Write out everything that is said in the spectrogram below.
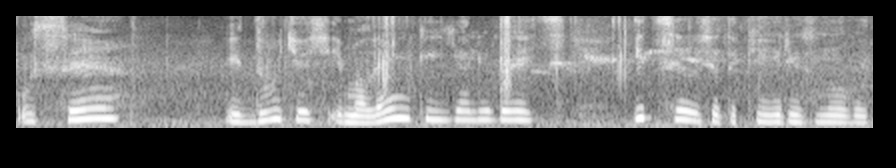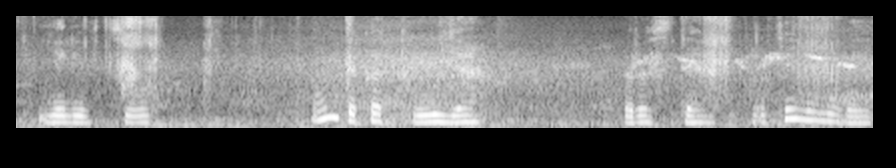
усе ідуть ось і маленький ялівець, і це ось такий різновид ялівцю. Ось така туя росте. Оце ялівець.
